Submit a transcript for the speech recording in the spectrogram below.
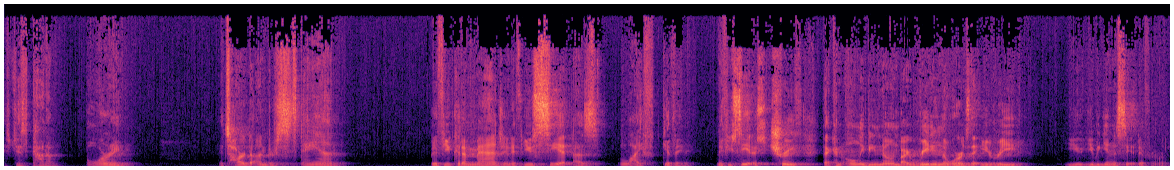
it's just kind of boring. It's hard to understand. But if you could imagine, if you see it as life giving, and if you see it as truth that can only be known by reading the words that you read, you, you begin to see it differently.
